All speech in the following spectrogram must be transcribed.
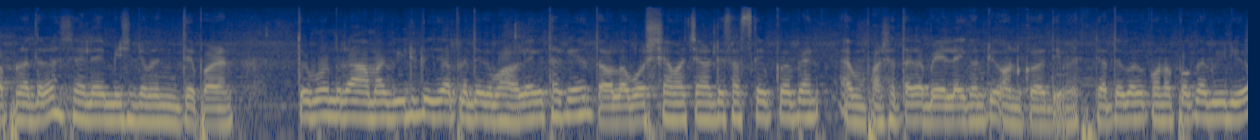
আপনারা চাইলে মেশিনটি নিতে পারেন। তো বন্ধুরা, আমার ভিডিওটি যদি আপনাদেরকে ভালো লেগে থাকে, তাহলে অবশ্যই আমার চ্যানেলটি সাবস্ক্রাইব করবেন এবং পাশে থাকা বেল আইকনটি অন করে দিবেন, যাতে করে কোনো প্রকার ভিডিও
